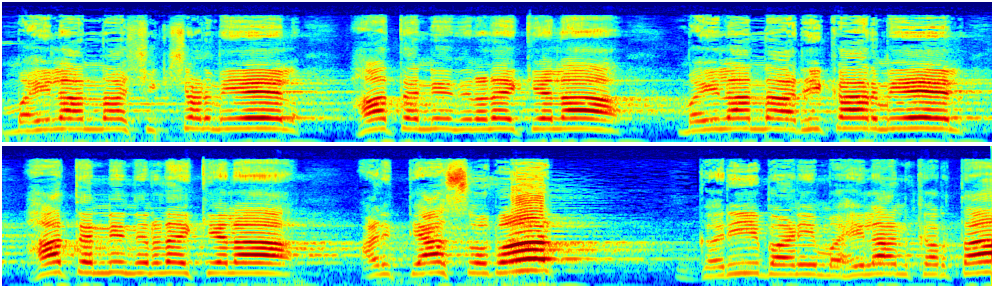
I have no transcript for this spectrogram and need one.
महिलांना शिक्षण मिळेल हा त्यांनी निर्णय केला. महिलांना अधिकार मिळेल हा त्यांनी निर्णय केला. आणि त्यासोबत गरीब आणि महिलांकरता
